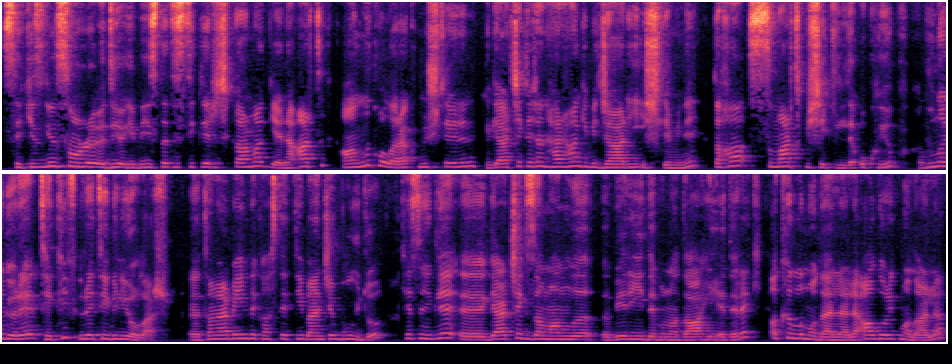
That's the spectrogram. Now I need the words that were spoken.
8 gün sonra ödüyor gibi istatistikleri çıkarmak yerine artık anlık olarak müşterinin gerçekleşen herhangi bir cari işlemini daha smart bir şekilde okuyup buna göre teklif üretebiliyorlar. E, Tamer Bey'in de kastettiği bence buydu. Kesinlikle e, gerçek zamanlı veriyi de buna dahil ederek akıllı modellerle, algoritmalarla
